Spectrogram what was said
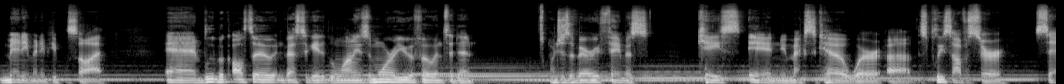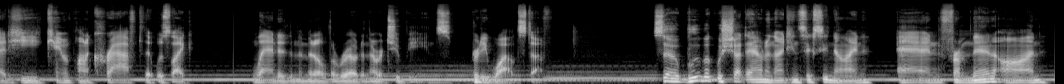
many, many people saw it. And Blue Book also investigated the Lonnie Zamora UFO incident, which is a very famous case in New Mexico where uh, this police officer said he came upon a craft that was like landed in the middle of the road and there were two beings. Pretty wild stuff. So Blue Book was shut down in 1969. And from then on,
